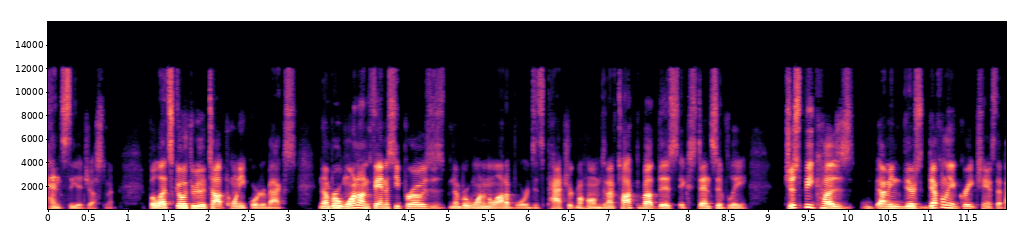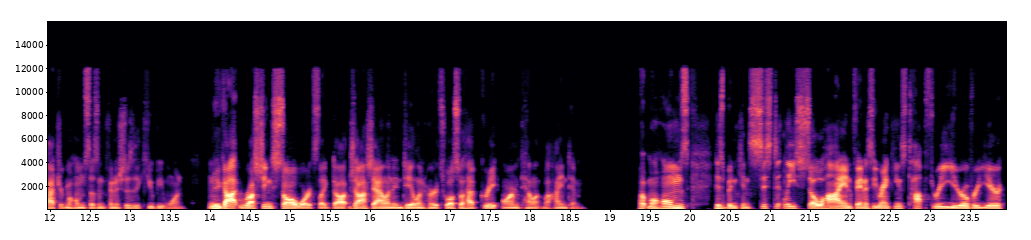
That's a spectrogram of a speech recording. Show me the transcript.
hence the adjustment. But let's go through the top 20 quarterbacks. Number one on Fantasy Pros is number one on a lot of boards. It's Patrick Mahomes. And I've talked about this extensively just because, I mean, there's definitely a great chance that Patrick Mahomes doesn't finish as the QB1. And you got rushing stalwarts like Josh Allen and Jalen Hurts, who also have great arm talent behind him. But Mahomes has been consistently so high in fantasy rankings, top three year over year,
